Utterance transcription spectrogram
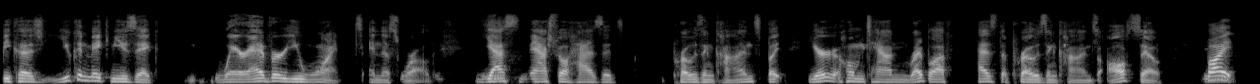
because you can make music wherever you want in this world. Mm-hmm. Yes, Nashville has its pros and cons, but your hometown, Red Bluff, has the pros and cons also. Mm-hmm. But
